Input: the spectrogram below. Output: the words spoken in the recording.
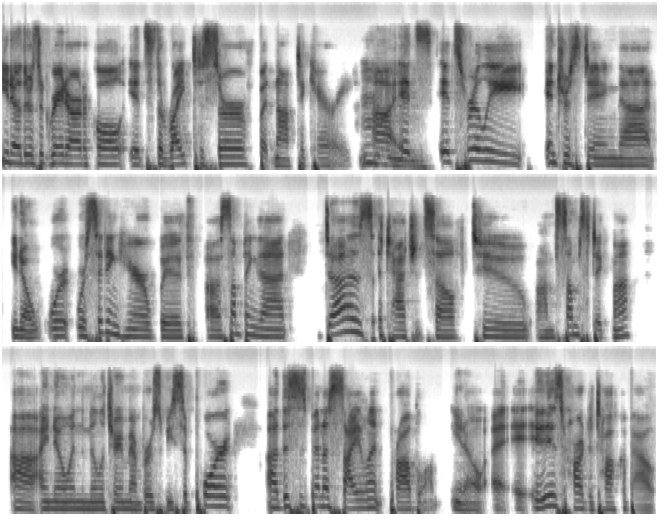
You know there's a great article article. It's the right to serve, but not to carry. Uh, mm. Uh, it's it's really interesting that you know we're we're sitting here with uh, something that does attach itself to um, some stigma. Uh, I know in the military members we support. Uh, this has been a silent problem. You know, it, it is hard to talk about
